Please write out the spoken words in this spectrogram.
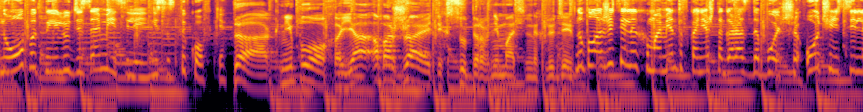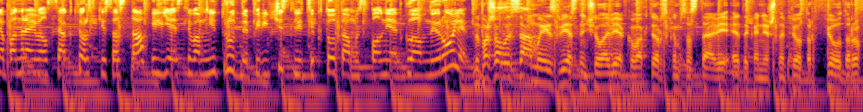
но опытные люди заметили несостыковки. Так, неплохо. Я обожаю этих супер внимательных людей. Ну, положительных моментов, конечно, гораздо больше. Очень сильно понравился актерский состав. Илья, если вам не трудно, перечислите, кто там исполняет главные роли. Ну, пожалуй, самый известный человек в актерском составе это, конечно, Петр Федоров,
